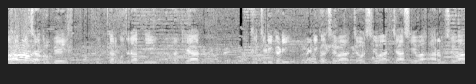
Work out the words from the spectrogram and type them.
મહાપ્રસાદ રૂપે ઉત્તર ગુજરાતની પ્રખ્યાત ખીચડી કઢી, મેડિકલ સેવા, જળ સેવા, ચા સેવા, આરામ સેવા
